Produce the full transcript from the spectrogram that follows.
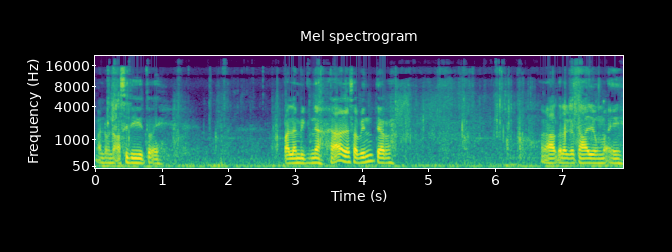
Ano na kasi dito eh. Palamig na. Lalo sa winter. Wala talaga tayong mai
